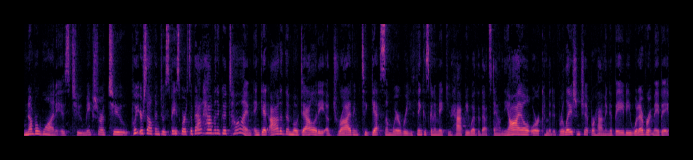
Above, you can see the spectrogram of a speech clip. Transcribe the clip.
number one is to make sure to put yourself into a space where it's about having a good time and get out of the modality of driving to get somewhere where you think is going to make you happy, whether that's down the aisle or a committed relationship or having a baby, whatever it may be.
